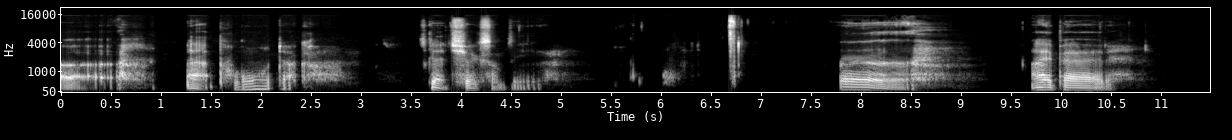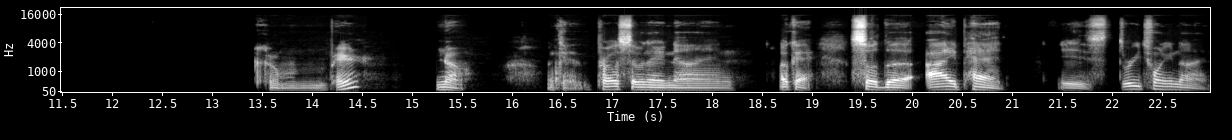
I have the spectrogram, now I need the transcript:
Uh, Apple.com. Just gotta check something. Uh, iPad compare? No. Okay, Pro 799. Okay, so the iPad is 329.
